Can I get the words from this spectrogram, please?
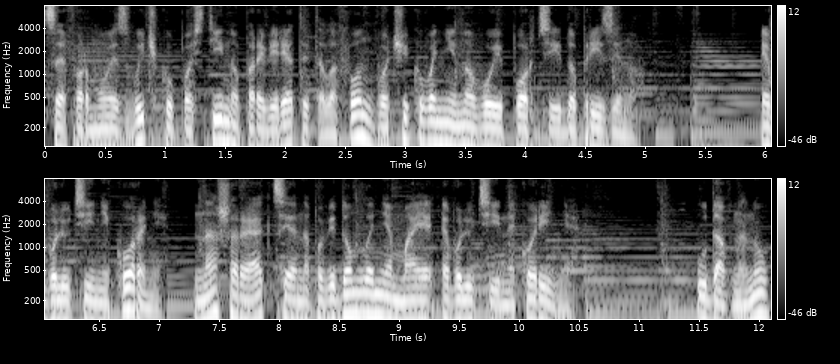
Це формує звичку постійно перевіряти телефон в очікуванні нової порції допрізину. Еволюційні корені, наша реакція на повідомлення має еволюційне коріння. У давнину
